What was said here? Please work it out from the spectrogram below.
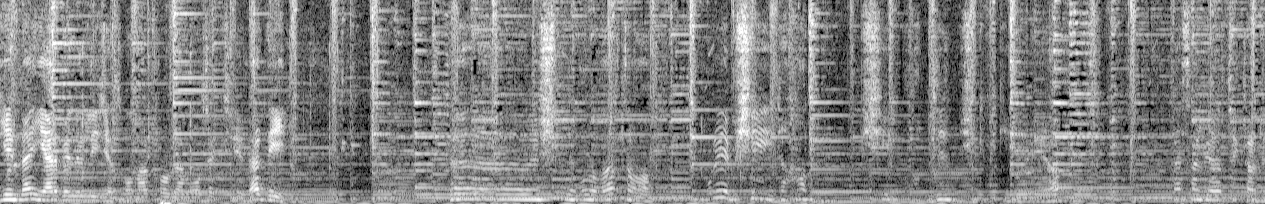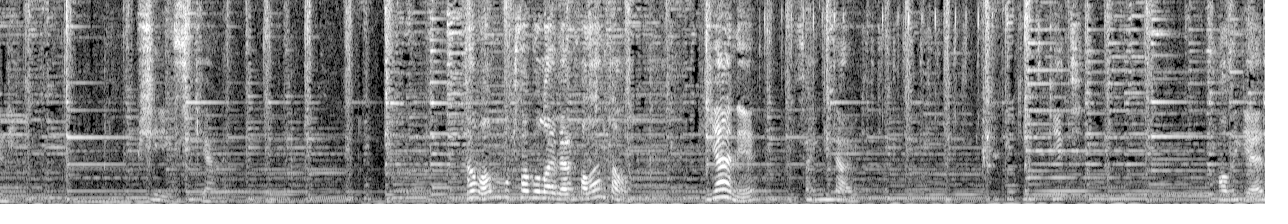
yeniden yer belirleyeceğiz. Onlar problem olacak şeyler değil. Ee, şimdi buralar tamam. Buraya bir şey daha bir şey olabilirmiş gibi geliyor ya. Ben sana bir ara tekrar deneyeyim. Bir şey eksik yani. Tamam mutfak olayları falan tamam. Yani sen git abi git. Git git. Halı gel.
